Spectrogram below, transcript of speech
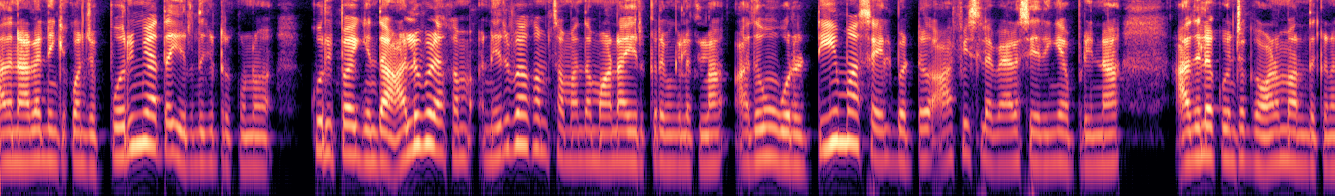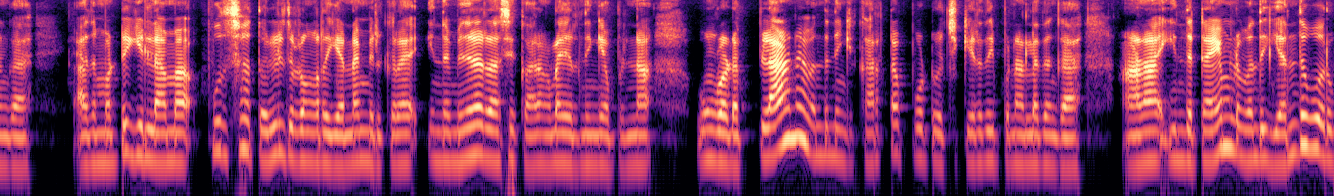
அதனால் நீங்கள் கொஞ்சம் பொறுமையாக தான் இருந்துக்கிட்டு இருக்கணும். குறிப்பாக இந்த அலுவலகம் நிர்வாகம் சம்மந்தமான இருக்கிறவங்களுக்கெல்லாம் அதுவும் ஒரு டீமாக செயல்பட்டு ஆஃபீஸில் வேலை செய்கிறீங்க அப்படின்னா அதில் கொஞ்சம் கவனமாக இருந்துக்கணுங்க. அது மட்டும் இல்லாமல் புதுசாக தொழில் தொடங்குற எண்ணம் இருக்கிற இந்த மிதன ராசிக்காரங்களாக இருந்தீங்க அப்படின்னா உங்களோட பிளானை வந்து வந்து நீங்கள் கரெக்டாக போட்டு வச்சுக்கிறது இப்போ நல்லதுங்க. ஆனால் இந்த டைமில் வந்து எந்த ஒரு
